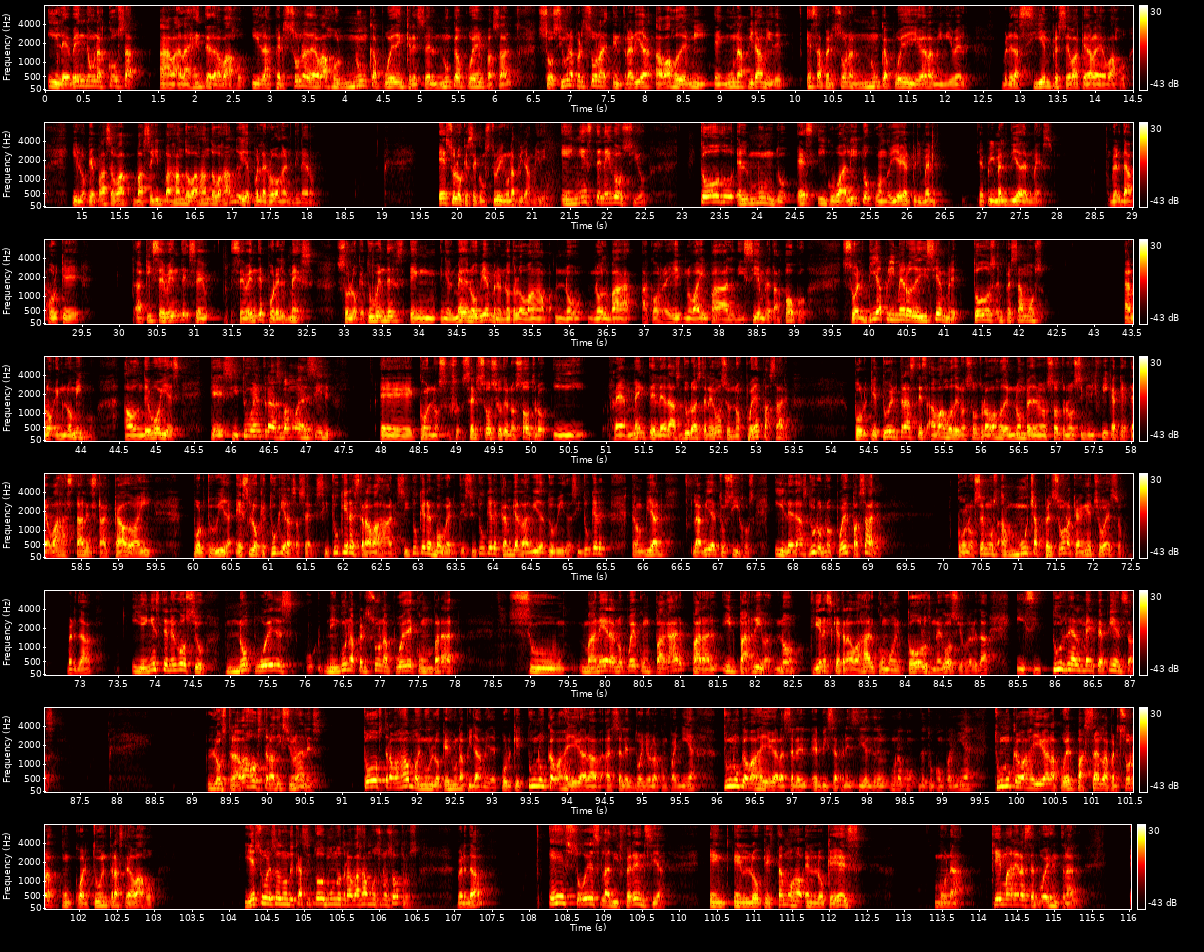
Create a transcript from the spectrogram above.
y le vende una cosa a, la gente de abajo y las personas de abajo nunca pueden crecer, nunca pueden pasar. So, si una persona entraría abajo de mí en una pirámide, esa persona nunca puede llegar a mi nivel. ¿verdad? Siempre se va a quedar ahí abajo. Y lo que pasa va, va a seguir bajando, bajando, bajando y después le roban el dinero. Eso es lo que se construye en una pirámide. En este negocio, todo el mundo es igualito cuando llega el primer, el primer día del mes, ¿verdad? Porque aquí se vende, se, se vende por el mes. Solo que tú vendes en, en, el mes de noviembre no te lo van a, no, no va a corregir, no va a ir para diciembre tampoco. So, el día primero de diciembre, todos empezamos en lo mismo. A donde voy es que si tú entras, vamos a decir, eh, con ser socio de nosotros y realmente le das duro a este negocio, nos puede pasar. Porque tú entraste abajo de nosotros, abajo del nombre de nosotros, no significa que te vas a estar estancado ahí por tu vida. Es lo que tú quieras hacer. Si tú quieres trabajar, si tú quieres moverte, si tú quieres cambiar la vida de tu vida, si tú quieres cambiar la vida de tus hijos y le das duro, no puedes pasar. Conocemos a muchas personas que han hecho eso. ¿verdad? Y en este negocio no puedes, ninguna persona puede comprar su manera no puede compagar para ir para arriba. No, tienes que trabajar como en todos los negocios, ¿verdad? Y si tú realmente piensas, los trabajos tradicionales, todos trabajamos en lo que es una pirámide, porque tú nunca vas a llegar a, ser el dueño de la compañía, tú nunca vas a llegar a ser el, vicepresidente de, una, de tu compañía, tú nunca vas a llegar a poder pasar la persona con cual tú entraste abajo. Y eso es donde casi todo el mundo trabajamos nosotros, ¿verdad? Eso es la diferencia en, lo que estamos, en lo que es, Mona, ¿qué manera se puede entrar?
